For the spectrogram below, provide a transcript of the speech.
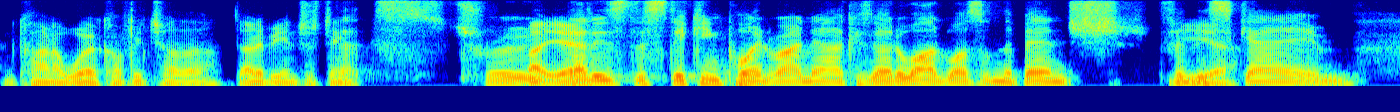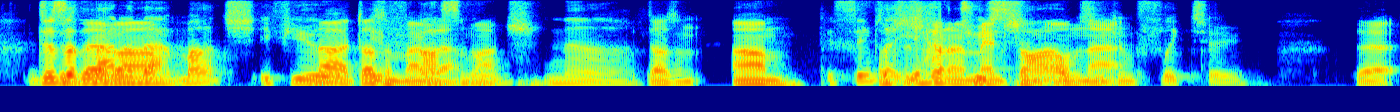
and kind of work off each other. That'd be interesting. That's true. But yeah. That is the sticking point right now because Odegaard was on the bench for this game. Does 'Cause it matter they've, that um, much if you? No, it doesn't matter that much. No, it doesn't. Um, it seems like you have two mention on styles you can flick to. that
